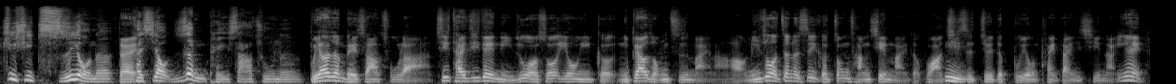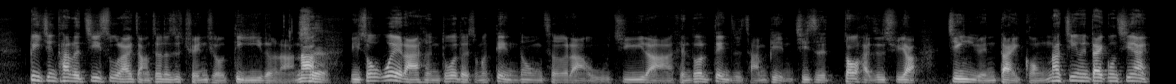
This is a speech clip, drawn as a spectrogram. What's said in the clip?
继续持有呢，还是要认赔杀出呢？不要认赔杀出啦。其实台积电，你如果说用一个，你不要融资买了哈，你如果真的是一个中长线买的话，其实觉得不用太担心啦，因为毕竟它的技术来讲，真的是全球第一的啦。那你说未来很多的什么电动车啦、五 G 啦，很多的电子产品，其实都还是需要晶圆代工。那晶圆代工现在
